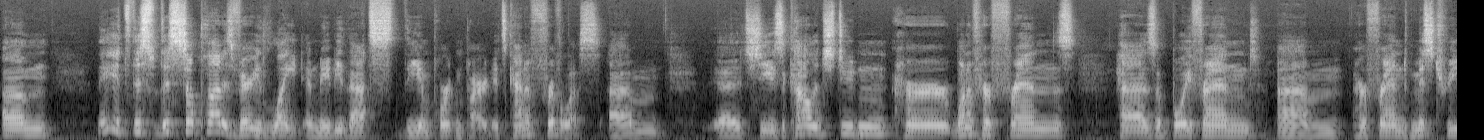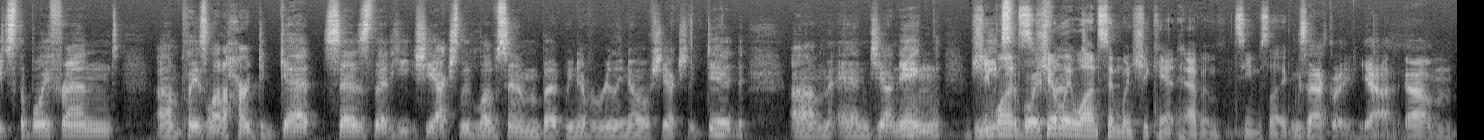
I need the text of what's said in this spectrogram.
Um, it's this this subplot is very light, and maybe that's the important part. It's kind of frivolous. Um, uh, she's a college student. Her one of her friends has a boyfriend. Um, her friend mistreats the boyfriend. Um, plays a lot of hard to get. Says that he she actually loves him, but we never really know if she actually did. Um, and Jianing She meets wants. the boyfriend. She only wants him when she can't have him. It seems like. Exactly. Yeah. Um,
